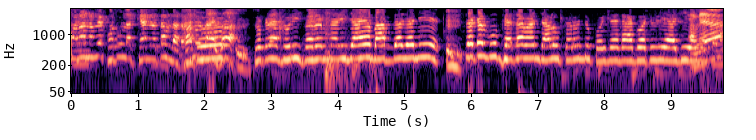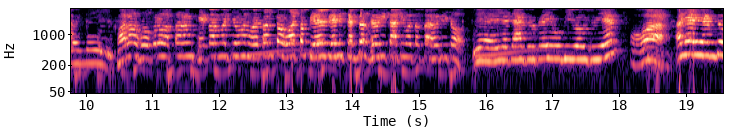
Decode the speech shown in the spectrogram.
ઓના નામે ખોટું લખ્યા તમ લડવાનું થાય છે. છોકરા ચોરી શરમ નરી જાય બાપ દાદાની. સકર બૂમ ફેટાવાન ચાલુ કરું તો કોઈને ના ગોઠવી આજી અલે. મારો છોકરો અત્યારે ખેતરમાં જવાનું હોય પણ તો વાત તો બે બે ની ચકદલ ફેવડી કાઢી મત અત્યારે સુધી તો. એ એ તાર છોકરા એવું બીવાવું છું એમ. અરે એમ તો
